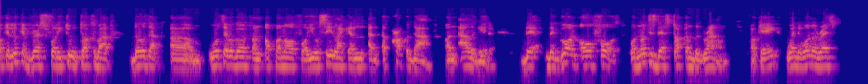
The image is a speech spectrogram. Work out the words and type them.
okay, look at verse forty-two. It talks about those that um, whatever goes on upon all four. You'll see like a, a, a crocodile, an alligator. They they go on all fours. Well, notice they're stuck on the ground. Okay, when they want to rest,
